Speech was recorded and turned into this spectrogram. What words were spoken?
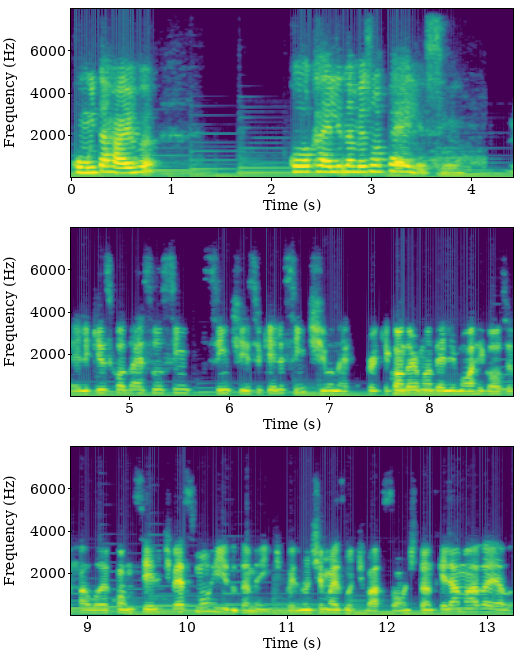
com muita raiva, colocar ele na mesma pele, assim. Ele quis que o Daisu sentisse o que ele sentiu, né? Porque quando a irmã dele morre, igual você falou, é como se ele tivesse morrido também. Tipo, ele não tinha mais motivação de tanto que ele amava ela.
